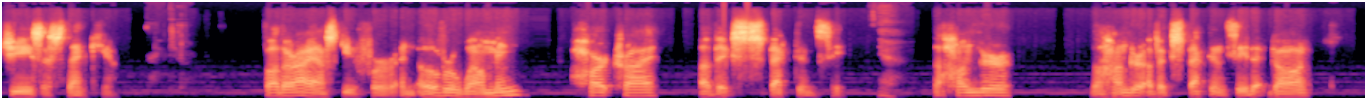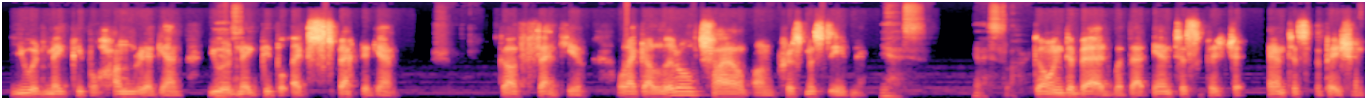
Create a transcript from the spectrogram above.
Jesus, thank you. Thank you. Father, I ask you for an overwhelming heart cry of expectancy. Yeah. The hunger, the hunger of expectancy that God, you would make people hungry again. You Yes. would make people expect again. God, thank you. Like a little child on Christmas evening, Yes. Yes, Lord. going to bed with that anticipation, anticipation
